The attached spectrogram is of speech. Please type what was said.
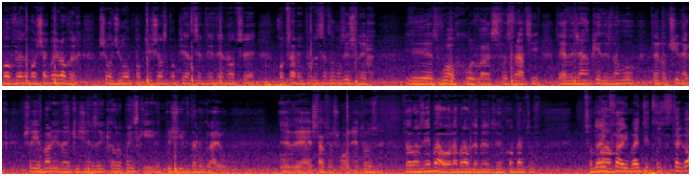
po wiadomościach mailowych przychodziło po 1000, po 500 w jednej nocy od samych producentów muzycznych y, z Włoch, kurwa, z, Francji, to ja wiedziałem, kiedy znowu ten odcinek przejebali na jakiś język europejski i wypuścili w danym kraju. Y, Wiesz, tak to szło, nie? To, to rozjebało, naprawdę, kontaktów co No mam- i co, i będzie coś z tego?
